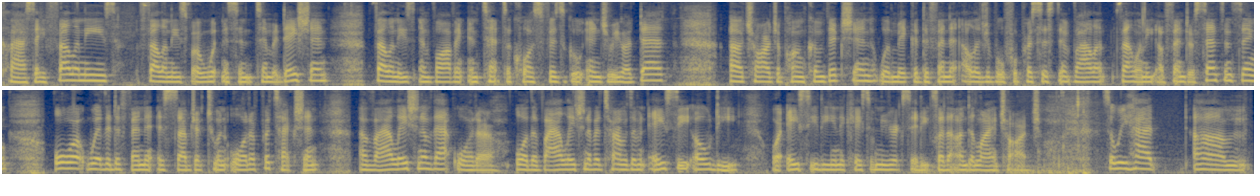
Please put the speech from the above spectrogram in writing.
Class A felonies, felonies for witness intimidation, felonies involving intent to cause physical injury or death. A charge upon conviction would make a defendant eligible for persistent violent felony offender sentencing, or where the defendant is subject to an order of protection, a violation of that order, or the violation of the terms of an ACOD or ACD in the case of New York City for the underlying charge. So we had um,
